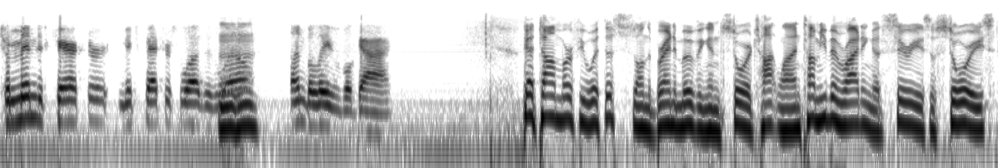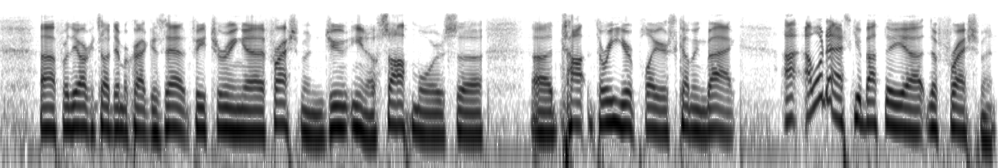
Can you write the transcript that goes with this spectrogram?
tremendous character, Mitch Petrus was as well. Mhm. Unbelievable guy. Got Tom Murphy with us on the Brandon Moving and Storage Hotline. Tom, you've been writing a series of stories uh, for the Arkansas Democrat Gazette featuring uh, freshmen, June, you know, sophomores, uh, uh, top three-year players coming back. I, I want to ask you about the uh, the freshmen.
